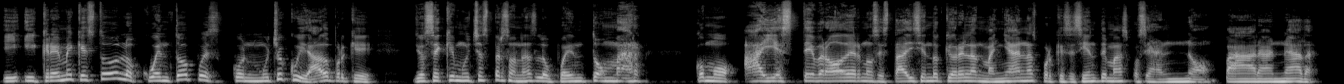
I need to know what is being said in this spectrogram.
Y, créeme que esto lo cuento pues con mucho cuidado porque yo sé que muchas personas lo pueden tomar como, ay, este brother nos está diciendo que ora en las mañanas porque se siente más. O sea, no, para nada.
